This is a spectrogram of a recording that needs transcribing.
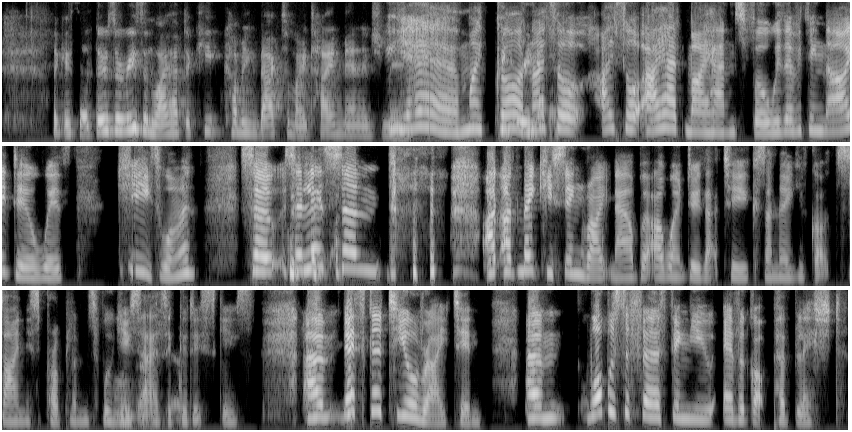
like I said, there's a reason why I have to keep coming back to my time management. Yeah, my God. And I thought I thought I had my hands full with everything that I deal with Jeez, woman. So, so let's. Um, I'd, I'd, make you sing right now, but I won't do that to you because I know you've got sinus problems. We'll oh, use that as a good excuse. Um, let's go to your writing. Um, what was the first thing you ever got published?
